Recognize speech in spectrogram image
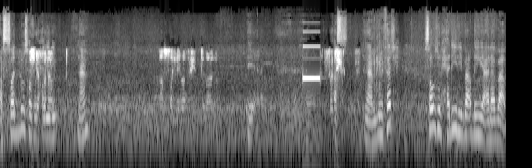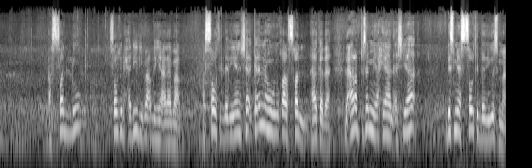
الصل صوت الحديد نعم. الصل ما فهمت معنا إيه. نعم بالفتح. صوت الحديد بعضه على بعض. الصل صوت الحديد بعضه على بعض. الصوت الذي ينشأ كأنه يقال صل هكذا. العرب تسمي أحيانا الأشياء باسم الصوت الذي يسمع.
